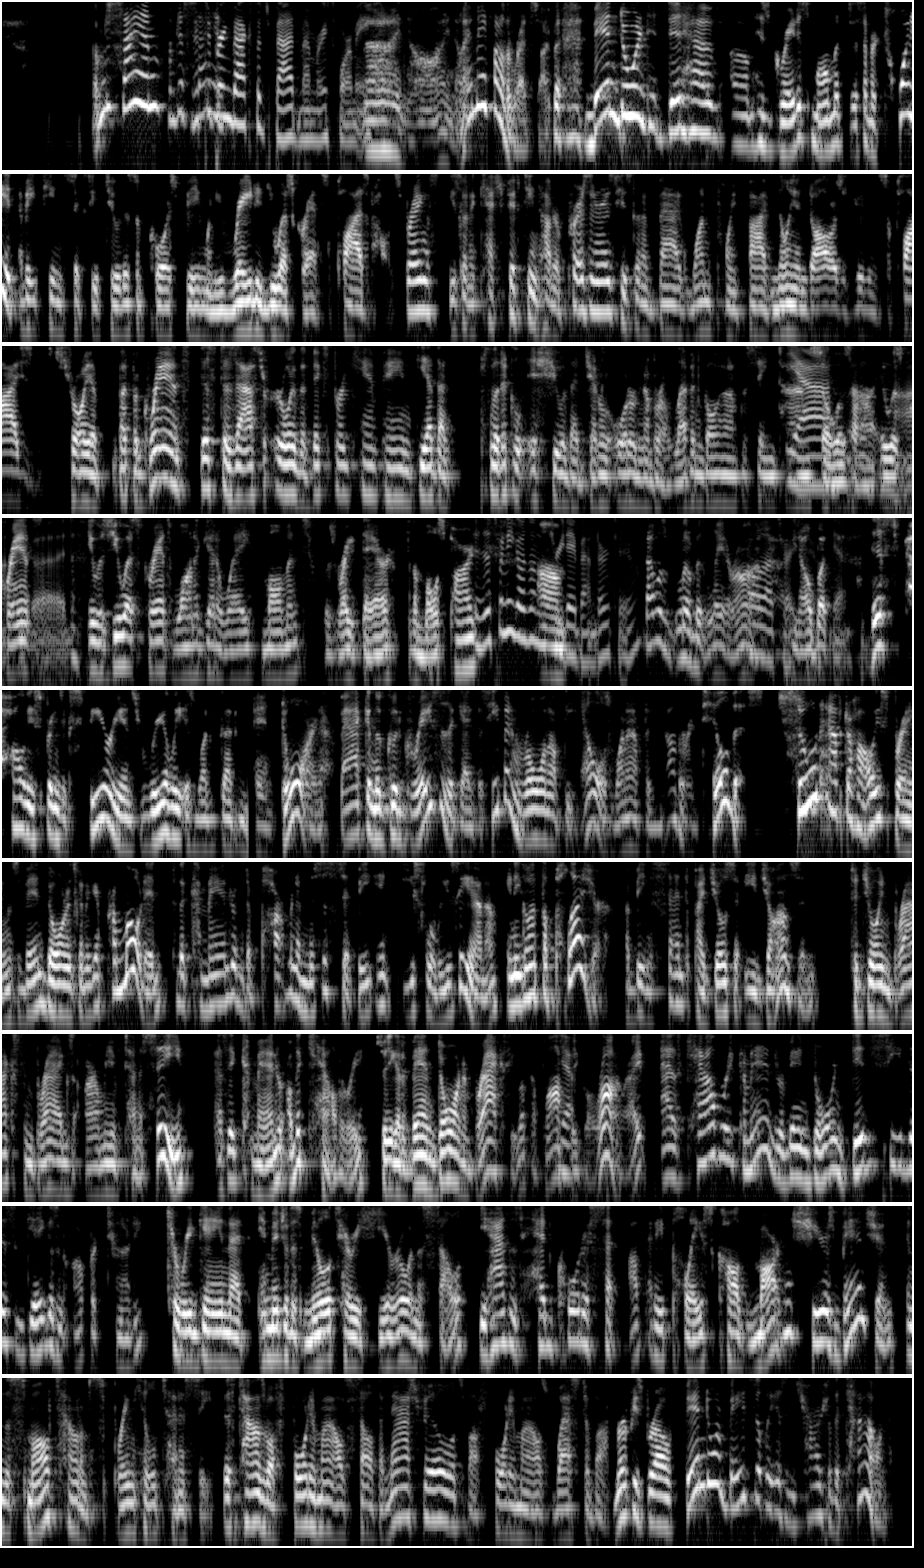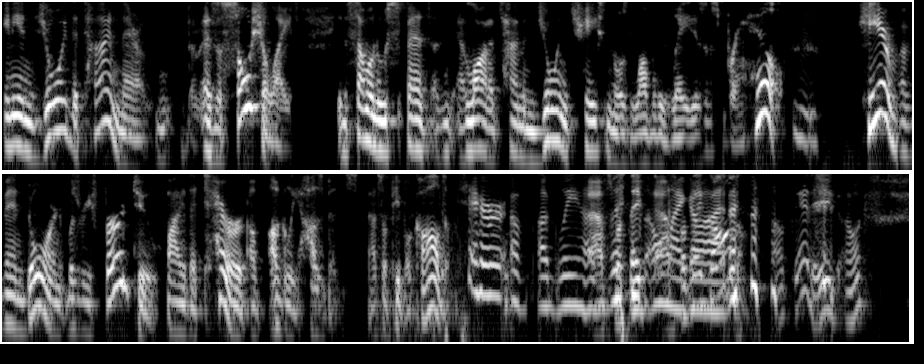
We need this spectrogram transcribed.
I'm just saying. I'm just you saying. to bring back such bad memories for me. I know, I know. I made fun of the Red Sox, but Van Dorn did have um, his greatest moment December 20th of 1862. This, of course, being when he raided U.S. Grant supplies at Holly Springs. He's going to catch 1,500 prisoners. He's going to bag 1.5 million dollars in Union supplies. He's going to destroy it. But for Grant, this disaster early in the Vicksburg campaign, he had that political issue of that general order number 11 going on at the same time yeah, so it was, it was uh, it was grant's good. it was us grant's want to get away moment was right there for the most part is this when he goes on the um, three day bender too that was a little bit later on oh that's right you know too. but yeah. this holly springs experience really is what got van dorn back in the good graces again because he'd been rolling up the l's one after the other until this soon after holly springs van dorn is going to get promoted to the commander of the department of mississippi in east louisiana and he got the pleasure of being sent by joseph E. Johnston to join Braxton Bragg's Army of Tennessee as a commander of the cavalry. So you got a Van Dorn and Braxy. What could possibly yep. go wrong, right? As cavalry commander, Van Dorn did see this gig as an opportunity to regain that image of this military hero in the South. He has his headquarters set up at a place called Martin Cheairs Mansion in the small town of Spring Hill, Tennessee. This town is about 40 miles south of Nashville. It's about 40 miles west of uh, Murfreesboro. Van Dorn basically is in charge of the town and he enjoyed the time there as a socialite and someone who spent a, lot of time enjoying chasing those lovely ladies of Spring Hill. Mm-hmm. Here, Van Dorn was referred to by the terror of ugly husbands. That's what people called him. Terror of ugly husbands. That's what they, oh my God. okay, there you go.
